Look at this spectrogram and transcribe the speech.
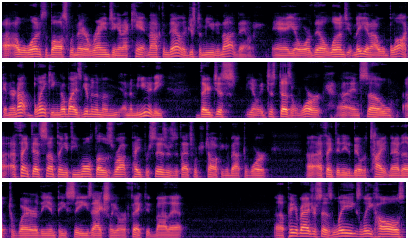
Uh, I will lunge the boss when they're ranging and I can't knock them down. They're just immune to knockdown. And, you know, or they'll lunge at me and I will block. And they're not blinking. Nobody's giving them an immunity. They're just, you know, it just doesn't work. Uh, and so I think that's something, if you want those rock, paper, scissors, if that's what you're talking about to work, uh, I think they need to be able to tighten that up to where the NPCs actually are affected by that. Uh, Peter Badger says leagues, league halls,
